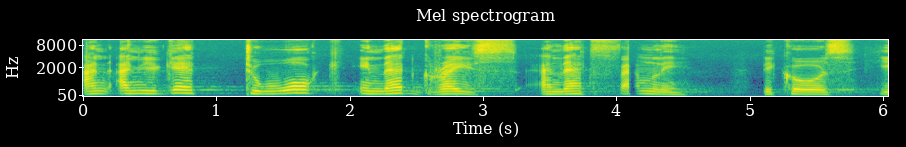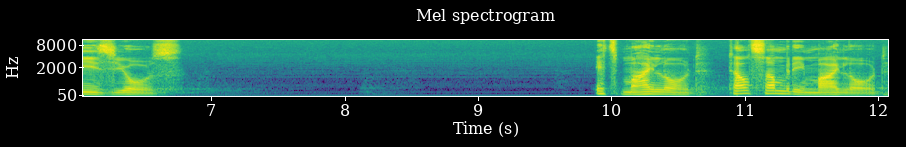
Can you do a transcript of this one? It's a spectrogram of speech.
and, and you get to walk in that grace and that family because He's yours. It's my Lord. Tell somebody, my Lord.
